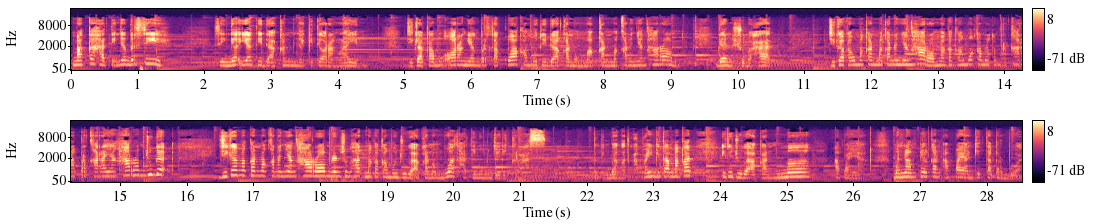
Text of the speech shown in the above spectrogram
maka hatinya bersih sehingga ia tidak akan menyakiti orang lain jika kamu orang yang bertakwa, kamu tidak akan memakan makanan yang haram dan syubhat. Jika kamu makan makanan yang haram, maka kamu akan melakukan perkara-perkara yang haram juga. Jika makan makanan yang haram dan syubhat, maka kamu juga akan membuat hatimu menjadi keras. Penting banget. Apa yang kita makan itu juga akan me, apa ya, menampilkan apa yang kita perbuat.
